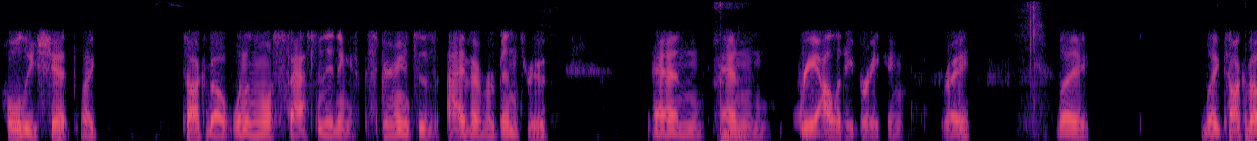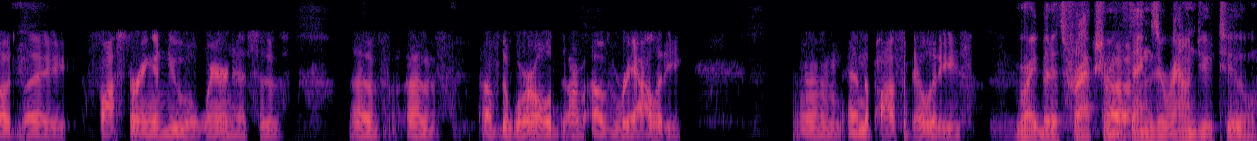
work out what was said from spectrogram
holy shit like talk about one of the most fascinating experiences i've ever been through and mm-hmm. and reality breaking, right? Like, like talk about like fostering a new awareness of of of of the world of, of reality and and the possibilities right but it's fracturing uh, things around you too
